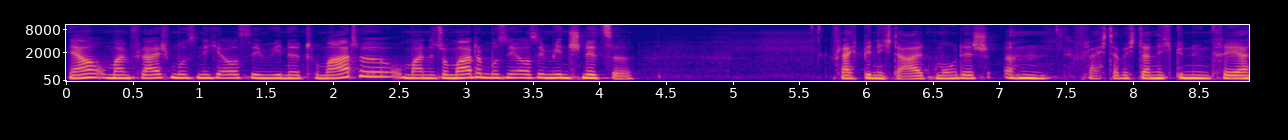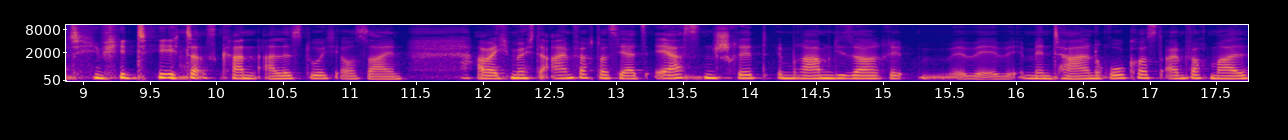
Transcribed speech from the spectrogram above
Ja, und mein Fleisch muss nicht aussehen wie eine Tomate und meine Tomate muss nicht aussehen wie ein Schnitzel. Vielleicht bin ich da altmodisch, ähm, vielleicht habe ich da nicht genügend Kreativität, das kann alles durchaus sein. Aber ich möchte einfach, dass ihr als ersten Schritt im Rahmen dieser mentalen Rohkost einfach mal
